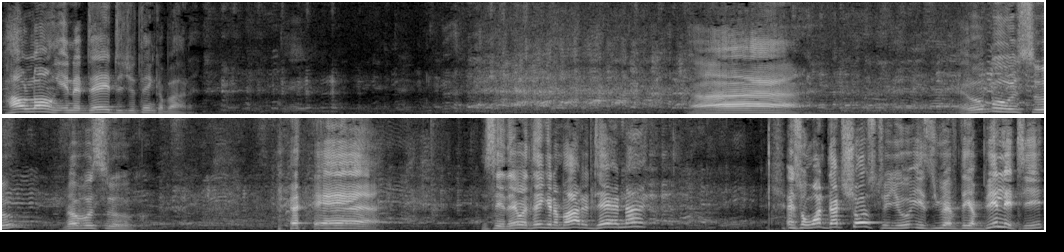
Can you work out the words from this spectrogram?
how long in a day did you think about it? Ah. Ubusu, Nobusu. yeah. You see, they were thinking about it day and night. And so, what that shows to you is you have the ability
